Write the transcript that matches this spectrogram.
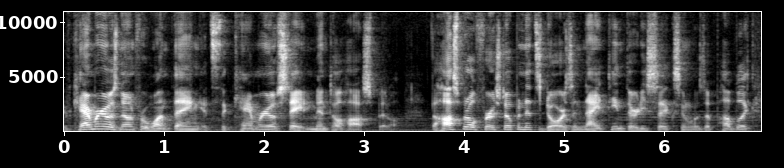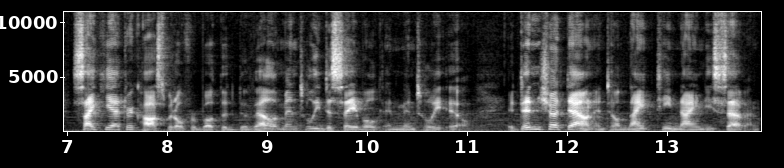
If Camarillo is known for one thing, it's the Camarillo State Mental Hospital. The hospital first opened its doors in 1936 and was a public psychiatric hospital for both the developmentally disabled and mentally ill. It didn't shut down until 1997.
